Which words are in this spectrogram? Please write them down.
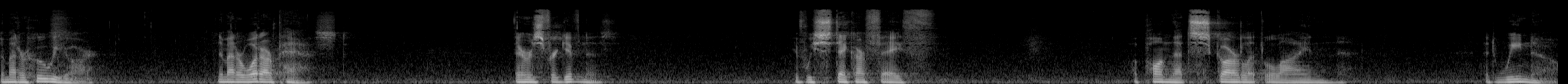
no matter who we are, no matter what our past, there is forgiveness if we stake our faith upon that scarlet line that we know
